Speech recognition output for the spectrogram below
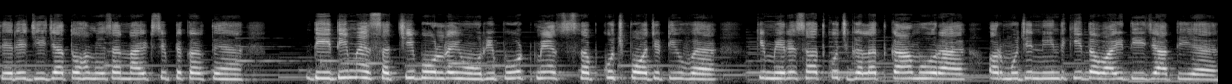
तेरे जीजा तो हमेशा नाइट शिफ्ट करते हैं। दीदी, मैं सच्ची बोल रही हूँ रिपोर्ट में सब कुछ पॉजिटिव है कि मेरे साथ कुछ गलत काम हो रहा है और मुझे नींद की दवाई दी जाती है।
